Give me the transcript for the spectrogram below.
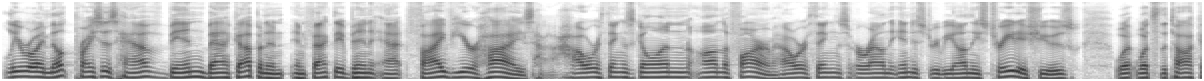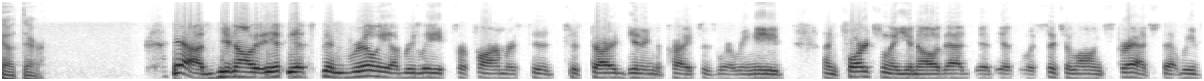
Leroy, milk prices have been back up, and in, in fact, they've been at five year highs. How are things going on the farm? How are things around the industry beyond these trade issues? What, what's the talk out there? Yeah, you know, it, it's been really a relief for farmers to to start getting the prices where we need. Unfortunately, you know that it, it was such a long stretch that we've,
